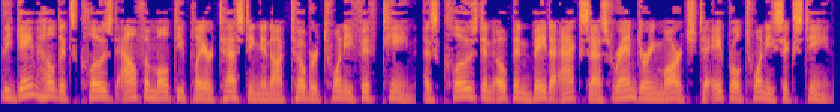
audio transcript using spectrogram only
The game held its closed alpha multiplayer testing in October 2015, as closed and open beta access ran during March to April 2016.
